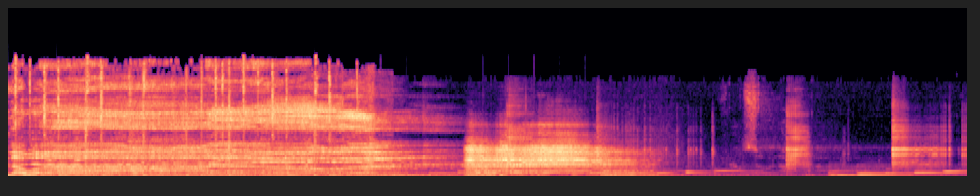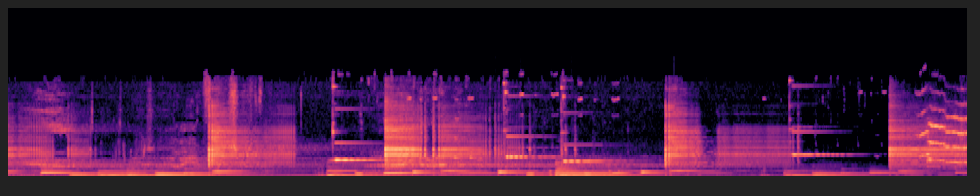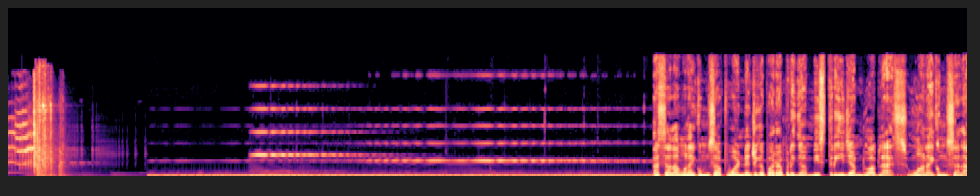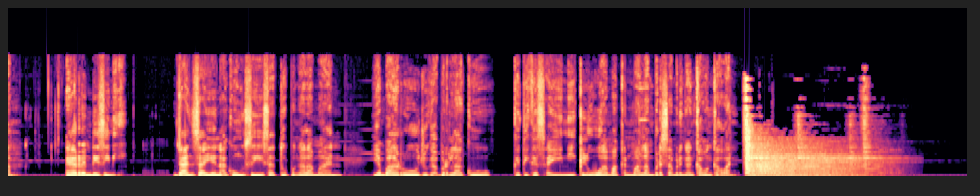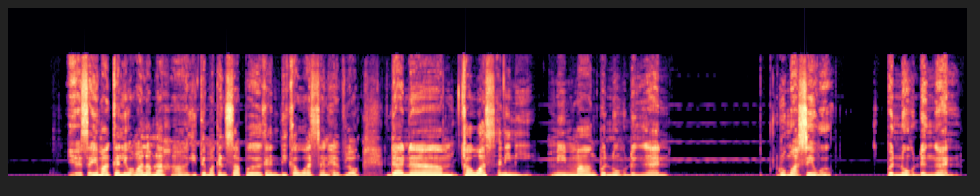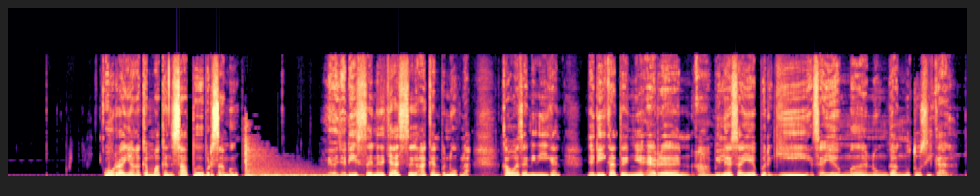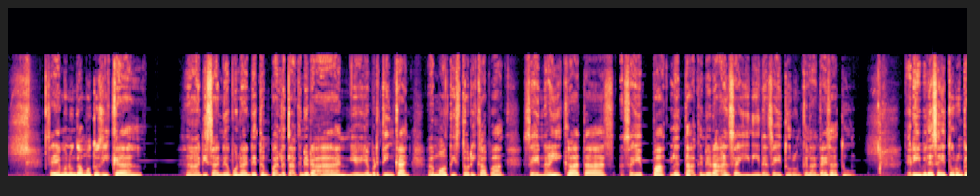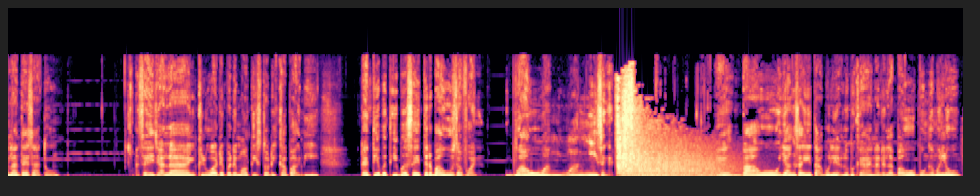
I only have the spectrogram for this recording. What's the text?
flower. Assalamualaikum Safwan dan juga para pendengar Misteri Jam 12. Waalaikumsalam. Aaron di sini. Dan saya nak kongsi satu pengalaman yang baru juga berlaku ketika saya ini keluar makan malam bersama dengan kawan-kawan. Ya, saya makan lewat malam lah. Ha, kita makan supper kan di kawasan Havelock. Dan um, kawasan ini memang penuh dengan rumah sewa penuh dengan orang yang akan makan supper bersama. Ya, jadi senantiasa akan penuh lah kawasan ini kan. Jadi katanya Aaron, ha, bila saya pergi, saya menunggang motosikal. Saya menunggang motosikal, ha, di sana pun ada tempat letak kenderaan ya, yang bertingkat, a multi-story car park. Saya naik ke atas, saya park letak kenderaan saya ini dan saya turun ke lantai satu. Jadi bila saya turun ke lantai satu, saya jalan keluar daripada multi-story car park ni dan tiba-tiba saya terbau Safwan. Bau wang wangi sangat. Ya, bau yang saya tak boleh nak lupakan adalah bau bunga melu.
